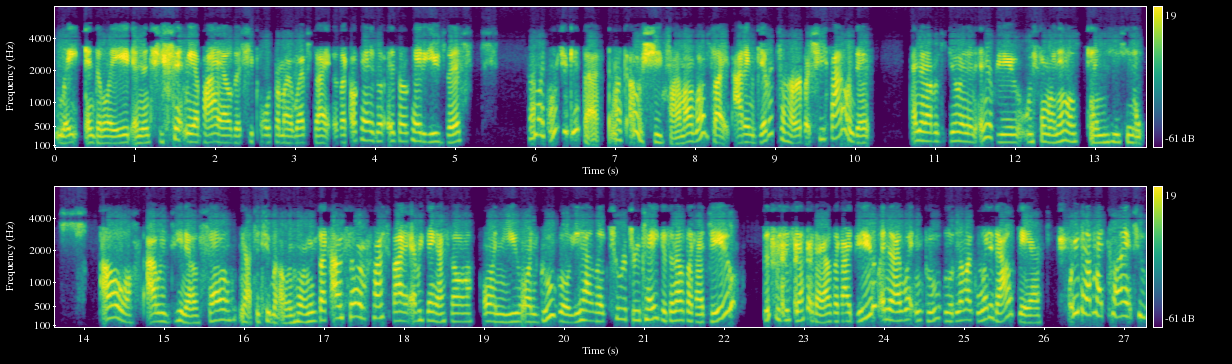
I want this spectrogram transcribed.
late and delayed and then she sent me a bio that she pulled from my website. It was like, okay, it's okay to use this. And I'm like, where'd you get that? And I'm like, oh, she found my website. I didn't give it to her, but she found it. And then I was doing an interview with someone else and he said, oh, I was, you know, so not to toot my own horn. He's like, I was so impressed by everything I saw on you on Google. You had like two or three pages, and I was like, I do. This was just yesterday. I was like, I do, and then I went and Googled, and I'm like, what is out there? Or even I've had clients who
